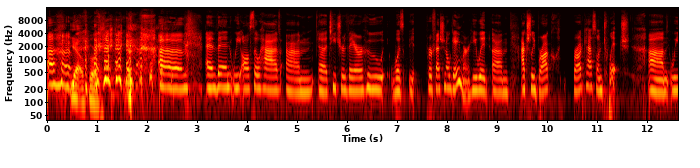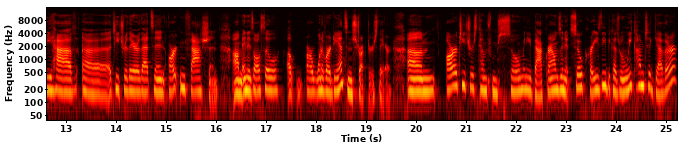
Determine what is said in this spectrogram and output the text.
Um, yeah, of course. um, and then we also have um, a teacher there who was a professional gamer. He would um, actually broad- broadcast on Twitch. Um, we have uh, a teacher there that's in art and fashion, um, and is also a, our one of our dance instructors there. Um, our teachers come from so many backgrounds, and it's so crazy because when we come together.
